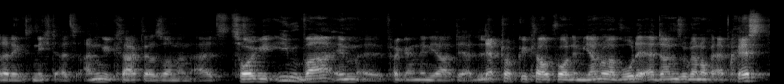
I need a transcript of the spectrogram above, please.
allerdings nicht als Angeklagter, sondern als Zeuge. Ihm war im äh, vergangenen Jahr der Laptop geklaut worden. Im Januar wurde er dann sogar noch erpresst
